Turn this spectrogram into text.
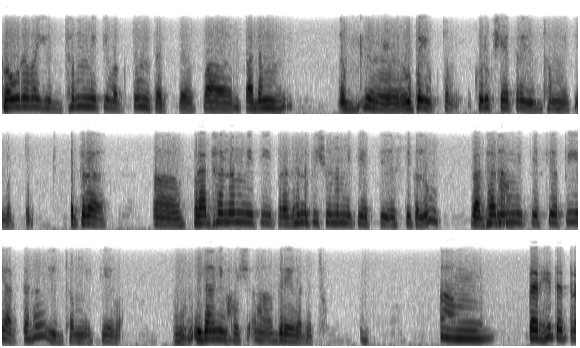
कौरवयुद्धम् इति वक्तुं तत् पदम् उपयुक्तं कुरुक्षेत्रयुद्धम् इति वक्तुं। तत्र प्रधनम् इति प्रधनपिशुनम् इति अस्ति अस्ति खलु? प्रधनम् इत्यस्य अपि अर्थः युद्धम् इत्येव। इदानीं पश्य अग्रे वदतु। तर्हि तत्र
